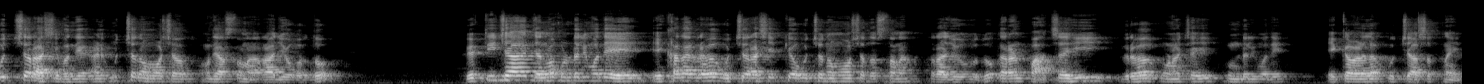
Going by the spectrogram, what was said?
उच्च राशीमध्ये आणि उच्च नवमांशामध्ये असताना राजयोग होतो. व्यक्तीच्या जन्मकुंडलीमध्ये एखादा ग्रह उच्च राशीत किंवा उच्च नवमांशात असताना राजयोग होतो कारण पाचही ग्रह कोणाच्याही कुंडलीमध्ये एका वेळेला उच्च असत नाहीत.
